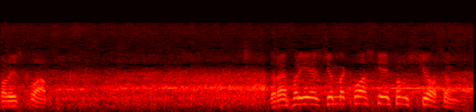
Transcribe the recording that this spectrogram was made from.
for his club. The referee is Jim McCluskey from Stewarton.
